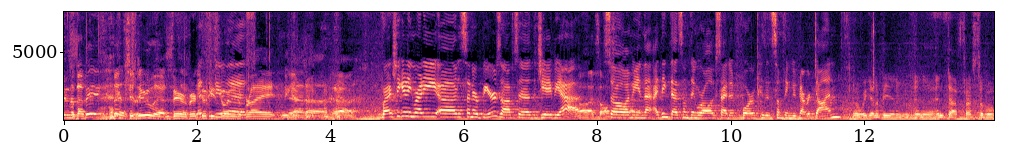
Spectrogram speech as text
In the that's big the to-do list. beer, beer Let's cookies do going to this. the bright. We got uh, yeah. We're actually getting ready uh, to send our beers off to the GABF. Oh, that's awesome. So, I mean, that, I think that's something we're all excited for because it's something we've never done. Are we're gonna be in, in an Untapped festival.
